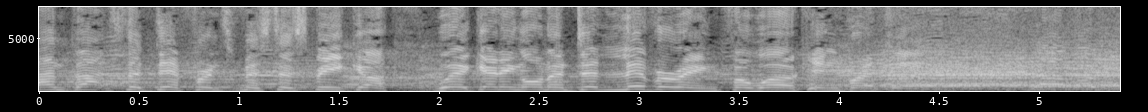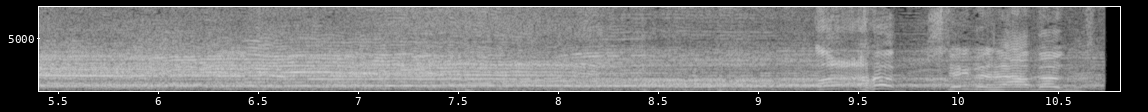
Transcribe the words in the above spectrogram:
And that's the difference, Mr. Speaker. We're getting on and delivering for working Britain. Stephen Hammond.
